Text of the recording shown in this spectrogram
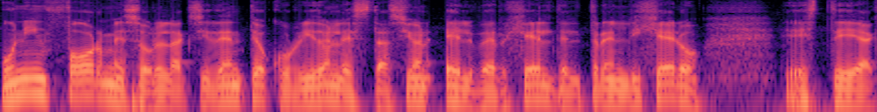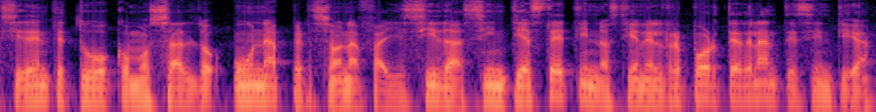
un informe sobre el accidente ocurrido en la estación El Vergel del tren ligero. Este accidente tuvo como saldo una persona fallecida. Cintia Stetti nos tiene el reporte. Adelante, Cintia.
